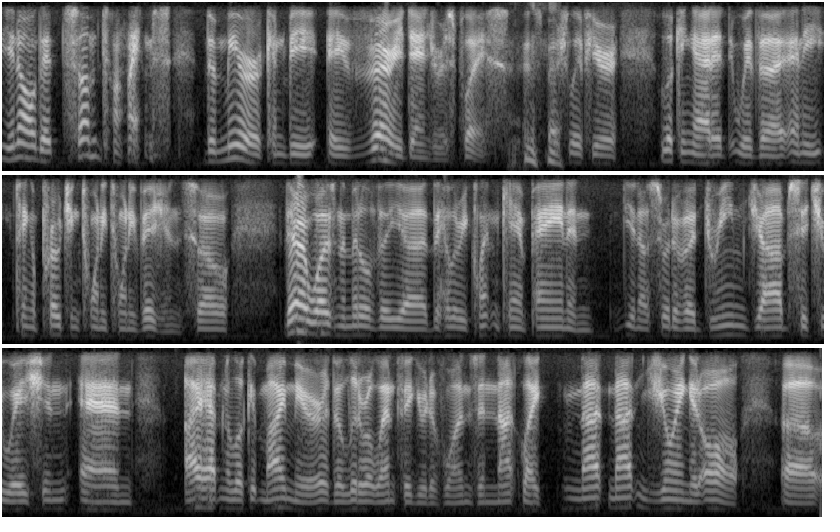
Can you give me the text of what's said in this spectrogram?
you know that sometimes the mirror can be a very dangerous place, especially if you're looking at it with uh, anything approaching 2020 vision. So there I was in the middle of the uh, the Hillary Clinton campaign, and you know, sort of a dream job situation, and I happen to look at my mirror, the literal and figurative ones, and not like not not enjoying at all uh,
